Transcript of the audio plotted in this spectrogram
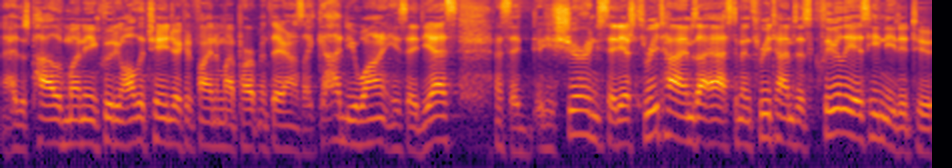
I had this pile of money, including all the change I could find in my apartment there. And I was like, God, do you want it? He said, Yes. And I said, Are you sure? And he said, Yes. Three times I asked him, and three times as clearly as he needed to,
